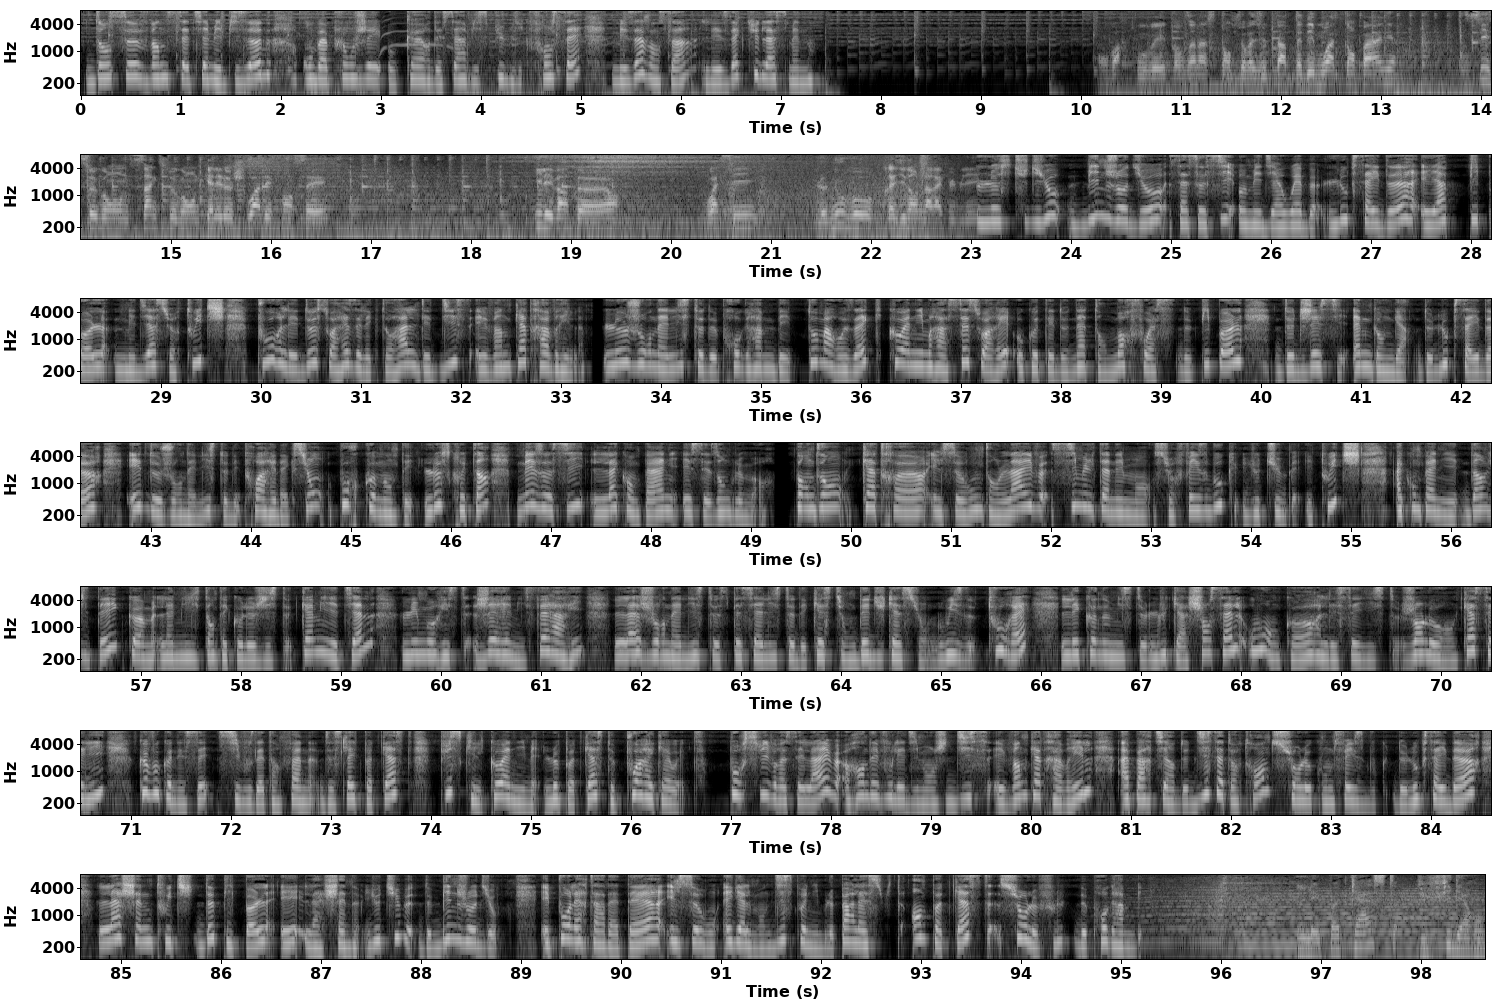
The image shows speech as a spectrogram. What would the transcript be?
Dans ce 27e épisode, on va plonger au cœur des services publics français, mais avant ça, les actus de la semaine. On va retrouver dans un instant ce résultat après des mois de campagne. 6 secondes, 5 secondes, quel est le choix des Français? Il est 20h. Voici le nouveau président de la République. Le studio Binge Audio s'associe aux médias web Loopsider et à People, média sur Twitch, pour les deux soirées électorales des 10 et 24 avril. Le journaliste de Programme B Thomas Rozek co-animera ces soirées aux côtés de Nathan Morfois de People, de Jesse Nganga de Loopsider et de journalistes des trois rédactions pour commenter le scrutin, mais aussi la campagne et ses angles morts. Pendant 4 heures, ils seront en live simultanément sur Facebook, YouTube et Twitch, accompagnés d'invités comme la militante écologiste Camille Etienne, l'humoriste Jérémy Ferrari, la journaliste spécialiste des questions d'éducation Louise Touret, l'économiste Lucas Chancel ou encore l'essayiste Jean-Laurent Casselli, que vous connaissez si vous êtes un fan de Slate Podcast, puisqu'il co-animait le podcast Poire et Cahouette. Pour suivre ces lives, rendez-vous les dimanches 10 et 24 avril à partir de 17h30 sur le compte Facebook de Loopsider, la chaîne Twitch de People et la chaîne YouTube de Binge Audio. Et pour les retardataires, ils seront également disponibles par la suite en podcast sur le flux de Programme B. Les podcasts du Figaro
